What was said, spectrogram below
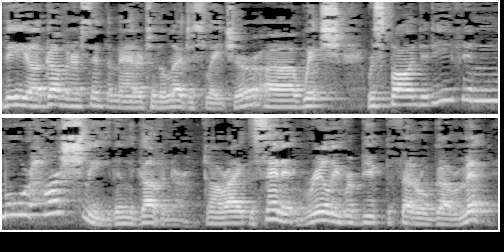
the uh, governor sent the matter to the legislature, uh, which responded even more harshly than the governor. All right. The Senate really rebuked the federal government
